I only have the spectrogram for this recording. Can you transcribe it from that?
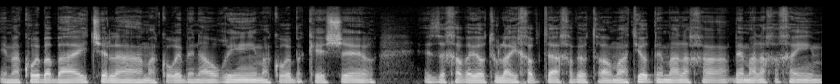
מה קורה בבית שלה, מה קורה בין ההורים, מה קורה בקשר, איזה חוויות אולי היא חוותה, חוויות טראומטיות במהלך, במהלך החיים.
